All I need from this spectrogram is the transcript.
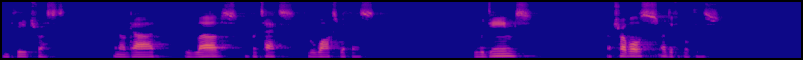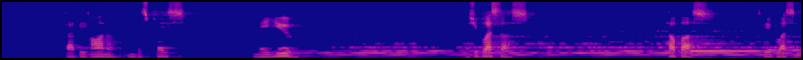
complete trust in our God who loves, who protects, who walks with us who redeems our troubles, our difficulties. God, be honored in this place. May you, as you bless us, help us to be a blessing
